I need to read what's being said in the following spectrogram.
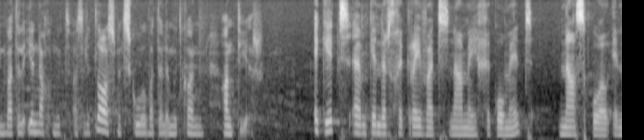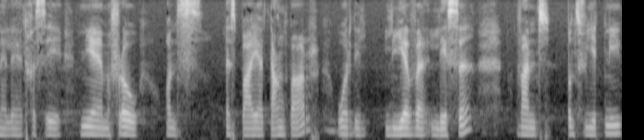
en wat hulle eendag moet as hulle klaar is met skool wat hulle moet kan hanteer. Ek het um, kinders gekry wat na my gekom het na skool en hulle het gesê nee mevrou ons is baie dankbaar oor die lewe lesse want ons weet nie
